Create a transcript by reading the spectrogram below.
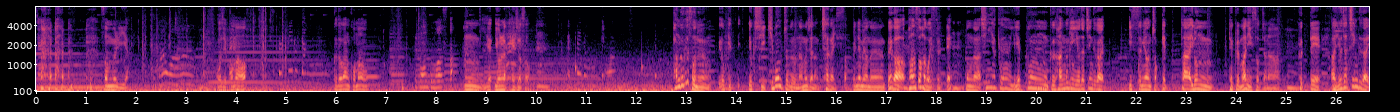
짠 선물이야. 고마워 어제 고마워. 빼빼로다 그동안 고마워. 그동안 고마웠어? 응, 예- 연락해줘서. 한국에서는 이렇게 역시 기본적으로 나무자는 차가 있어. 왜냐면은 내가 음. 방송하고 있을 때 응. 뭔가 신약은 예쁜 그 한국인 여자친구가 있으면 좋겠다 이런 댓글 많이 있었잖아. 응. 그때 아 여자친구가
